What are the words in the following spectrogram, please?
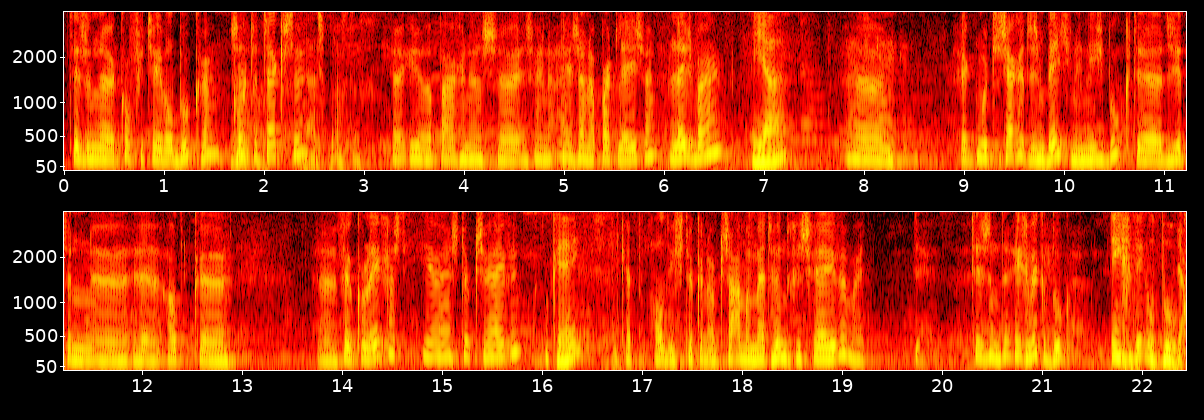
Het is een koffietable boek, hè? korte teksten. Ja, is prachtig. Ja, iedere pagina's eh, zijn, zijn apart lezen, leesbaar. Ja, Ehm, Kijken. ik moet zeggen, het is een beetje een niche boek. De- er zitten eh, eh, ook eh, veel collega's die eh, een stuk schrijven. oké. Ik heb al die stukken ook samen met hun geschreven. Maar het- het is een ingewikkeld boek. Ingewikkeld boek. Ja,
